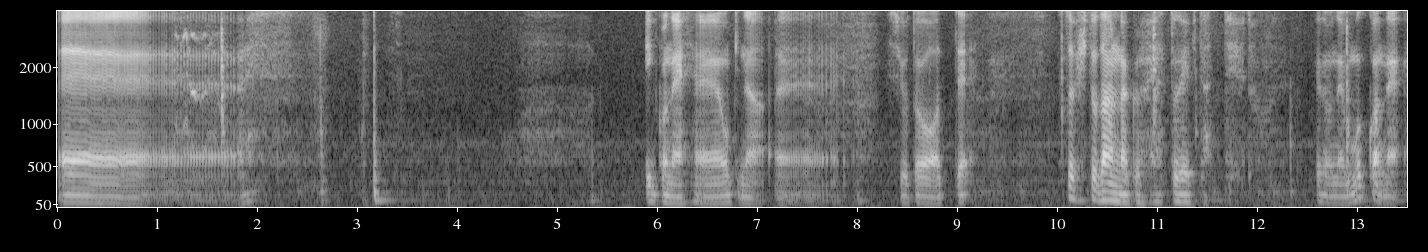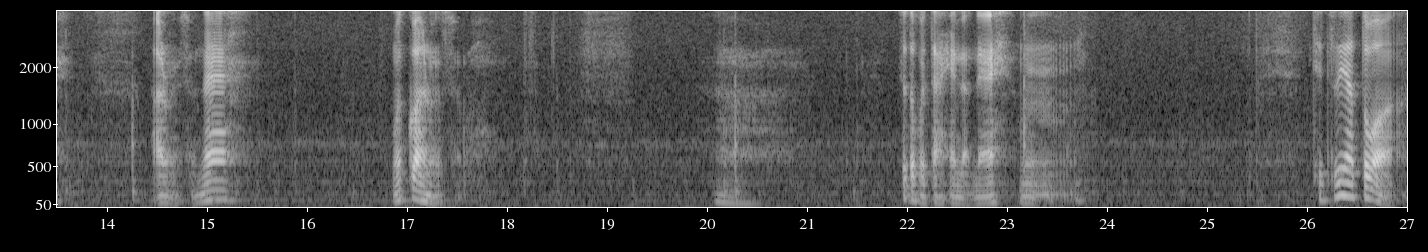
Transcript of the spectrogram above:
えー、一個ね、えー、大きな、えー、仕事が終わってちょっと一段落やっとできたっていうところで。けどねもう一個ねあるんですよね。もう一個あるんですよ、ちょっとこれ大変だね。うん。徹夜とは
